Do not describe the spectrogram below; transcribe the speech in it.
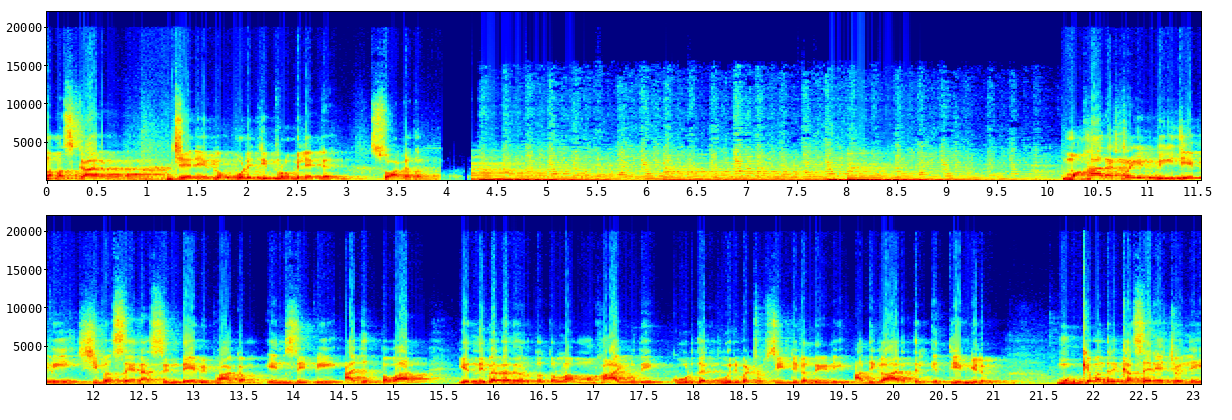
നമസ്കാരം. ജനേക പൊളിറ്റി പ്രോബിലേക്ക് സ്വാഗതം. മഹാരാഷ്ട്രയിൽ B J P Shiv Sena Shinde വിഭാഗം N C P Ajit Pawar എന്നിവരുടെ നേതൃത്വത്തിലുള്ള മഹായുതി കൂടുതൽ ഭൂരിപക്ഷം സീറ്റുകൾ നേടി അധികാരത്തിൽ എത്തിയെങ്കിലും മുഖ്യമന്ത്രി കസേരയെ ചൊല്ലി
